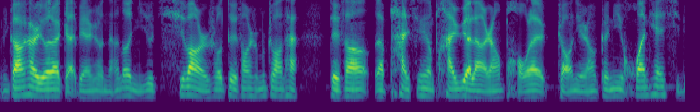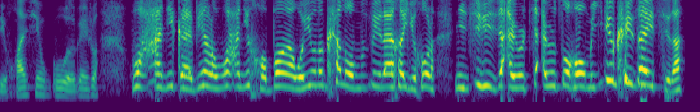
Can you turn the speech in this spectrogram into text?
你刚开始有点改变的时候，难道你就期望着说对方什么状态？对方来盼星星盼月亮，然后跑过来找你，然后跟你欢天喜地、欢欣鼓舞的跟你说：“哇，你改变了，哇，你好棒啊！我又能看到我们未来和以后了，你继续加油，加油，做好，我们一定可以在一起的。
